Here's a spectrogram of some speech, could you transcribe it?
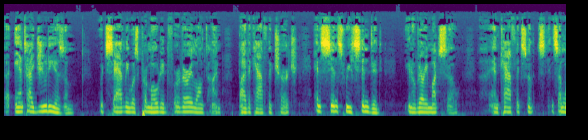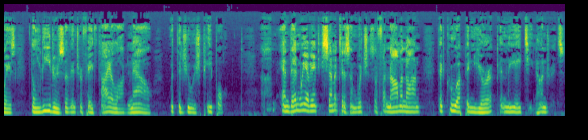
uh, anti-Judaism, which sadly was promoted for a very long time by the Catholic Church, and since rescinded, you know, very much so. And Catholics are, in some ways, the leaders of interfaith dialogue now with the Jewish people. Um, and then we have anti Semitism, which is a phenomenon that grew up in Europe in the 1800s.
